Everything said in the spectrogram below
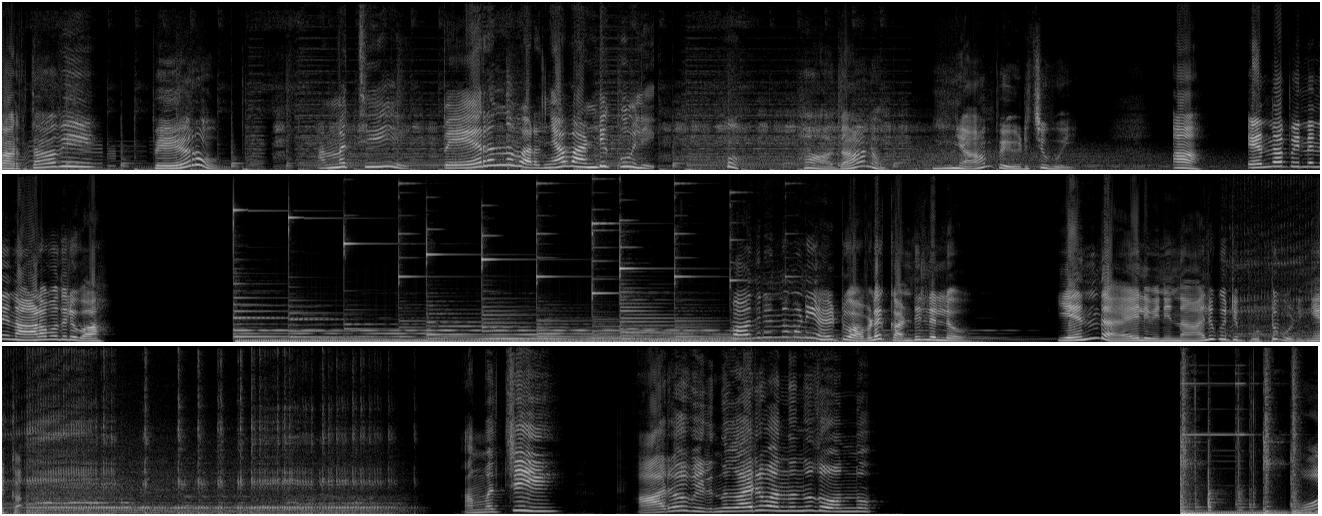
കർത്താവേ പേറോ? അമ്മച്ചി പേരെന്ന് പറഞ്ഞ വണ്ടിക്കൂലി. അതാണോ? ഞാൻ പേടിച്ചു പോയി ആ എന്നാ പിന്നെ നീ നാളെ മുതൽ വാ. പതിനൊന്ന് മണിയായിട്ടും അവളെ കണ്ടില്ലല്ലോ. എന്തായാലും ഇനി നാലു കുറ്റി പുട്ടു പുഴുങ്ങിയേക്കാം അമ്മച്ചി ആരോ വിരുന്നുകാര് വന്നെന്ന് തോന്നുന്നു. ഓ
